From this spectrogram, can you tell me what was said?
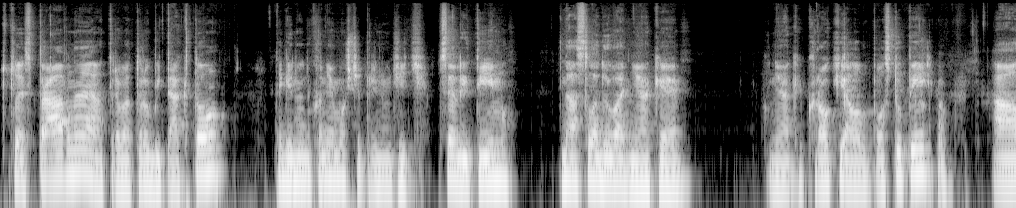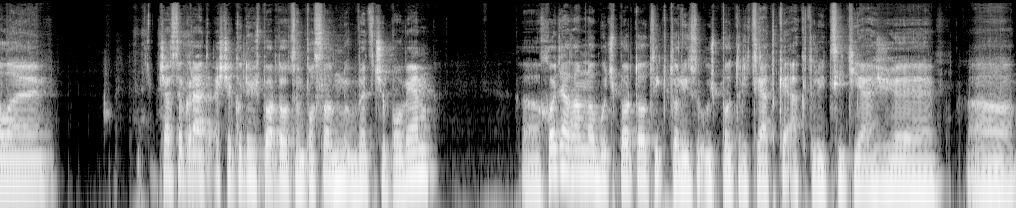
toto je správne a treba to robiť takto, tak jednoducho nemôžete prinútiť celý tím nasledovať nejaké, nejaké kroky alebo postupy, ale častokrát ešte ku tým športovcom poslednú vec, čo poviem, chodia za mnou buď športovci, ktorí sú už po 30 a ktorí cítia, že uh,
